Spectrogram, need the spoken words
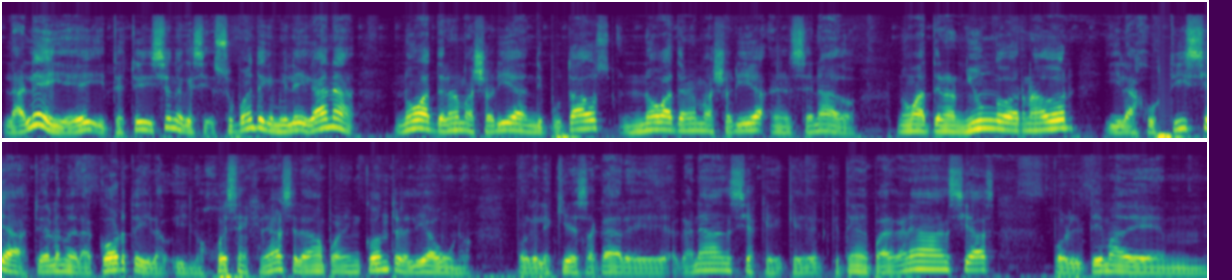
la ley, ¿eh? y te estoy diciendo que si suponete que mi ley gana, no va a tener mayoría en diputados, no va a tener mayoría en el Senado, no va a tener ni un gobernador y la justicia, estoy hablando de la corte y, los jueces en general, se le van a poner en contra el día uno, porque les quiere sacar eh, ganancias, que, tengan que pagar ganancias, por el tema de... Mm,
